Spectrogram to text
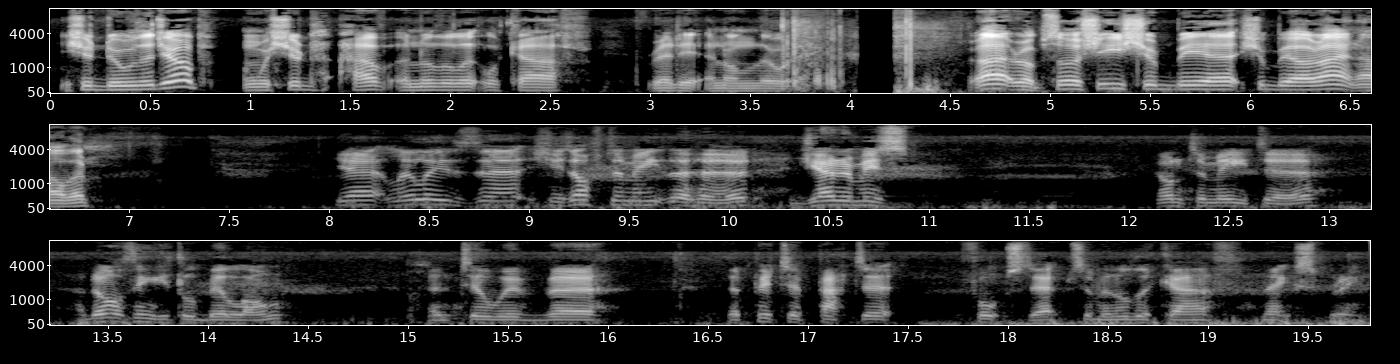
he should do the job, and we should have another little calf ready and on the way. Right, Rob. So she should be uh, should be all right now then. Yeah, Lily's uh, she's off to meet the herd. Jeremy's gone to meet her. I don't think it'll be long until we've uh, the pitter patter footsteps of another calf next spring.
